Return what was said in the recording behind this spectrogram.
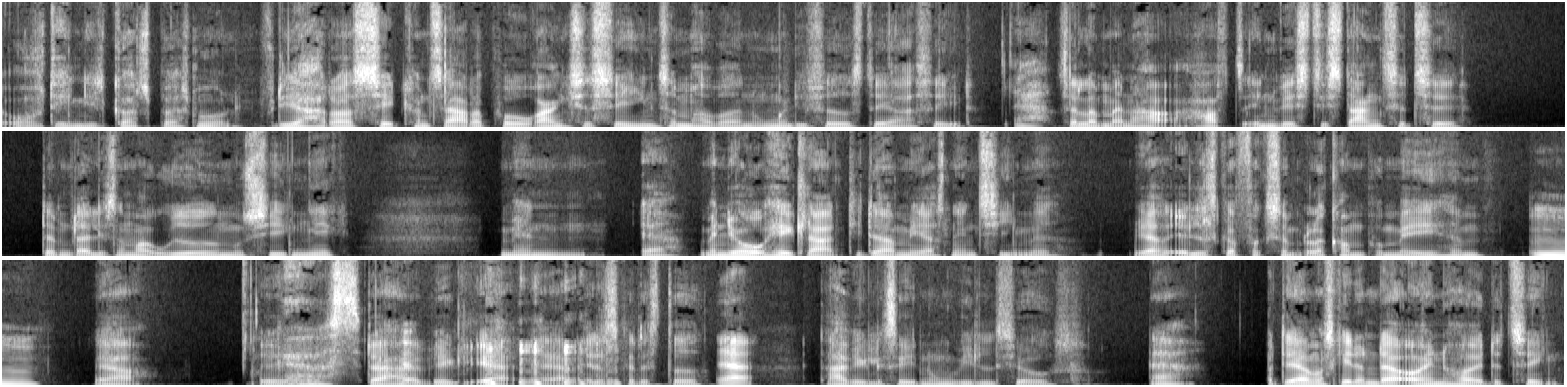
åh, det er egentlig et godt spørgsmål. Fordi jeg har da også set koncerter på Orange Scene, som har været nogle af de fedeste, jeg har set. Ja. Selvom man har haft en vis distance til dem, der ligesom har udøvet musikken, ikke? Men ja, men jo, helt klart, de der mere sådan intime. Jeg elsker for eksempel at komme på Mayhem. mm, Ja. Øh, der har jeg virkelig, ja, jeg elsker det sted. Ja. Der har jeg virkelig set nogle vilde shows. ja. Og det er måske den der øjenhøjde ting,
